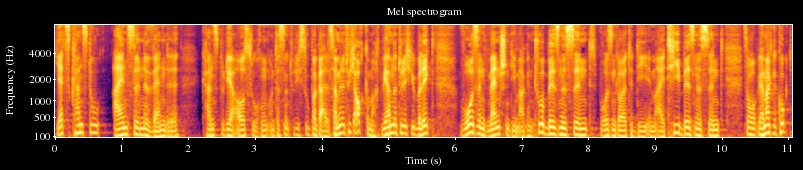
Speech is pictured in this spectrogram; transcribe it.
Jetzt kannst du einzelne Wände kannst du dir aussuchen und das ist natürlich super geil. Das haben wir natürlich auch gemacht. Wir haben natürlich überlegt, wo sind Menschen, die im Agenturbusiness sind, wo sind Leute, die im IT-Business sind. So, wir haben halt geguckt,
